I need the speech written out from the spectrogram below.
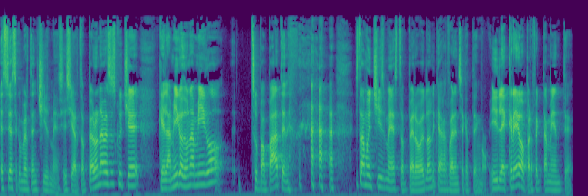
ya, se convierte en chisme, sí es cierto. Pero una vez escuché que el amigo de un amigo, su papá, tenía... Está muy chisme esto, pero es la única referencia que tengo. Y le creo perfectamente.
